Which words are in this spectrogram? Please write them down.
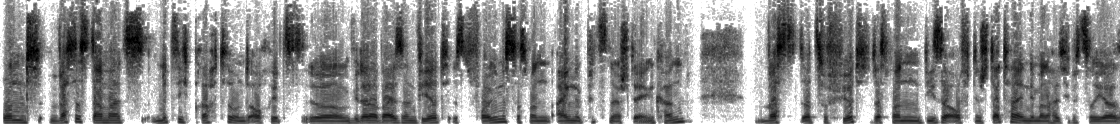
Und was es damals mit sich brachte und auch jetzt äh, wieder dabei sein wird, ist folgendes, dass man eigene Pizzen erstellen kann, was dazu führt, dass man diese auf den Stadtteil, in dem man halt die Pizzeria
